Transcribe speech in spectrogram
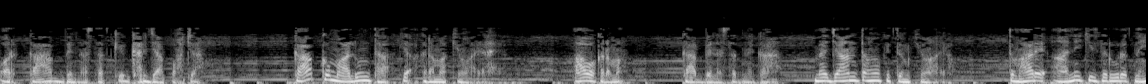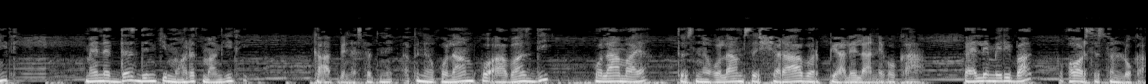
اور کاب بن اسد کے گھر جا پہنچا۔ کاب کو معلوم تھا کہ اکرما کیوں آیا ہے۔ آؤ اکرما کاب بن اسد نے کہا، میں جانتا ہوں کہ تم کیوں آئے ہو۔ تمہارے آنے کی ضرورت نہیں تھی۔ میں نے دس دن کی مہرت مانگی تھی۔ کاب بن اسد نے اپنے غلام کو آواز دی۔ غلام آیا تو اس نے غلام سے شراب اور پیالے لانے کو کہا۔ پہلے میری بات غور سے سن لو، کہا۔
